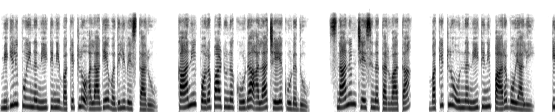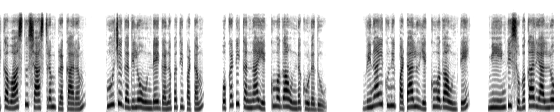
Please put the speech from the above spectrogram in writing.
మిగిలిపోయిన నీటిని బకెట్లో అలాగే వదిలివేస్తారు. కానీ పొరపాటున కూడా అలా చేయకూడదు. స్నానం చేసిన తర్వాత బకెట్లో ఉన్న నీటిని పారబోయాలి. ఇక వాస్తుశాస్త్రం ప్రకారం పూజ గదిలో ఉండే గణపతి పటం ఒకటి కన్నా ఎక్కువగా ఉండకూడదు. వినాయకుని పటాలు ఎక్కువగా ఉంటే మీ ఇంటి శుభకార్యాల్లో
